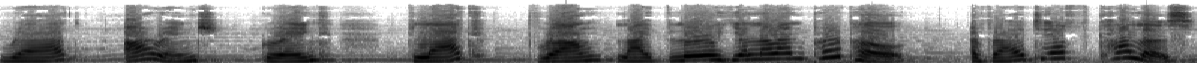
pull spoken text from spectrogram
red, orange, green, black, brown, light blue, yellow, and purple. A variety of colors.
